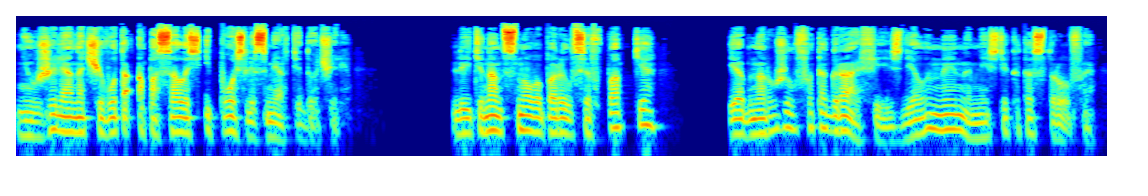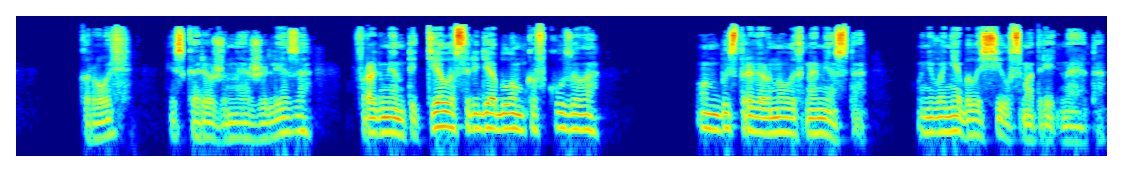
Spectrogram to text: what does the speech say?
Неужели она чего-то опасалась и после смерти дочери? Лейтенант снова порылся в папке и обнаружил фотографии, сделанные на месте катастрофы. Кровь, искореженное железо, фрагменты тела среди обломков кузова. Он быстро вернул их на место. У него не было сил смотреть на это.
